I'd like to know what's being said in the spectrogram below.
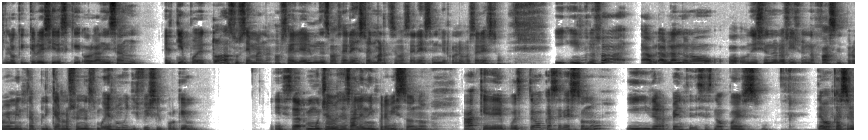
lo, que quiero decir es que organizan el tiempo de toda su semana. O sea, el, lunes va a hacer esto, el martes va a hacer esto, el miércoles va a hacer esto. Y incluso hablándolo o, diciéndolo así suena fácil, pero obviamente aplicarlo suena, es, muy difícil porque este, muchas veces salen imprevistos, ¿no? Ah, que pues tengo que hacer esto, ¿no? Y, de repente dices, no, pues tengo que hacer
